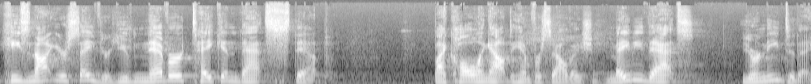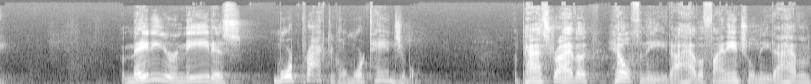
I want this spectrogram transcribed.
he's not your Savior. You've never taken that step by calling out to him for salvation. Maybe that's your need today. Maybe your need is more practical, more tangible. Pastor, I have a health need. I have a financial need. I have a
